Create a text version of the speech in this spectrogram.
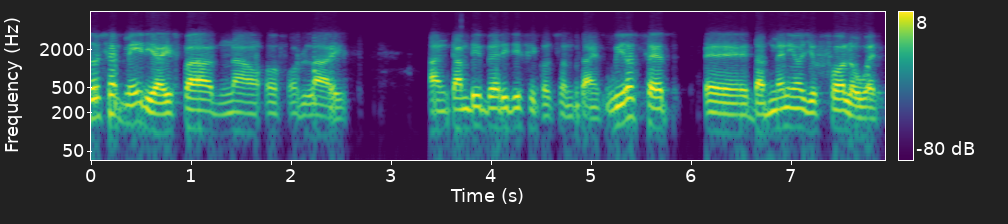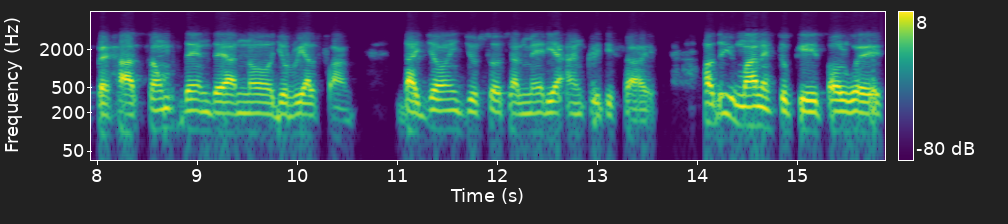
social media is part now of our life and can be very difficult sometimes. We have said uh, that many of your followers, perhaps some of them, they are not your real fans, that join your social media and criticize. How do you manage to keep always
